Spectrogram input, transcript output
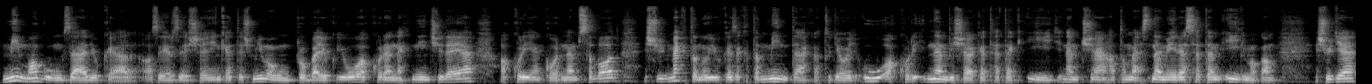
mi magunk zárjuk el az érzéseinket, és mi magunk próbáljuk, jó, akkor ennek nincs ideje, akkor ilyenkor nem szabad, és úgy megtanuljuk ezeket a mintákat, ugye, hogy ú, akkor nem viselkedhetek így, nem csinálhatom ezt, nem érezhetem így magam. És ugye,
